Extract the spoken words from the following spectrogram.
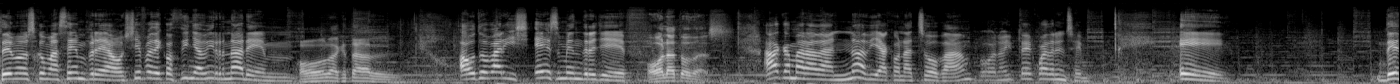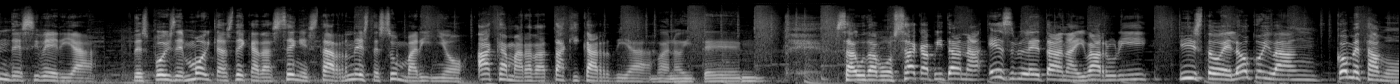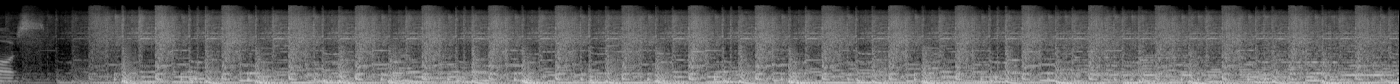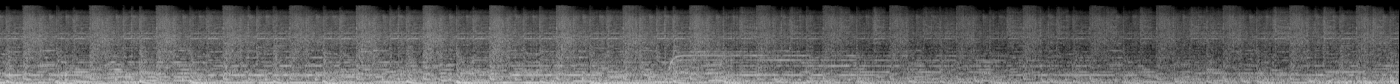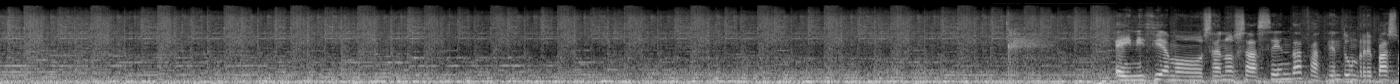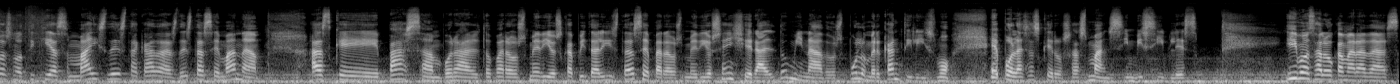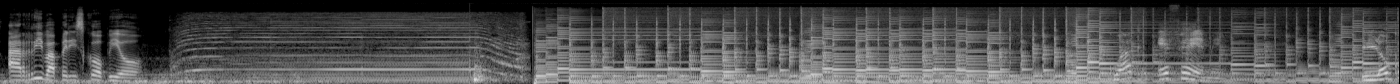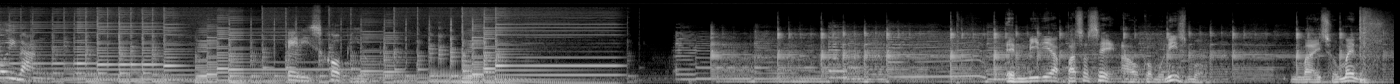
Temos, como sempre, ao xefe de cociña Birnarem. Hola, que tal? Ao es Esmendrellev. Hola a todas. A camarada Nadia Conachova. Boa noite, cuadrense. E dende Siberia, despois de moitas décadas sen estar neste submarino, a camarada taquicardia. Boa noite. Sauda vos a capitana esbletana Ibarruri. Isto é Loco Iván. Comezamos. E iniciamos a nosa senda facendo un repaso ás noticias máis destacadas desta semana, as que pasan por alto para os medios capitalistas e para os medios en xeral dominados polo mercantilismo e polas asquerosas mans invisibles. Imos aló, camaradas, arriba periscopio. Quack FM Loco Iván. Periscopio. Envidia pásase ao comunismo, máis ou menos.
